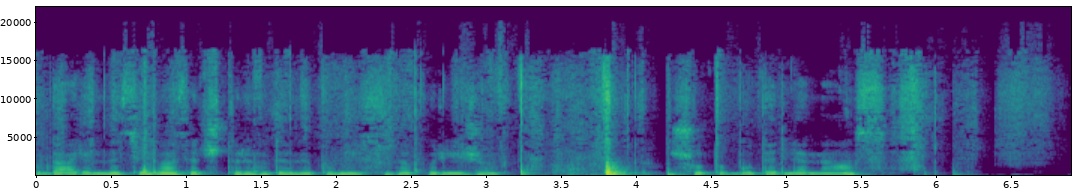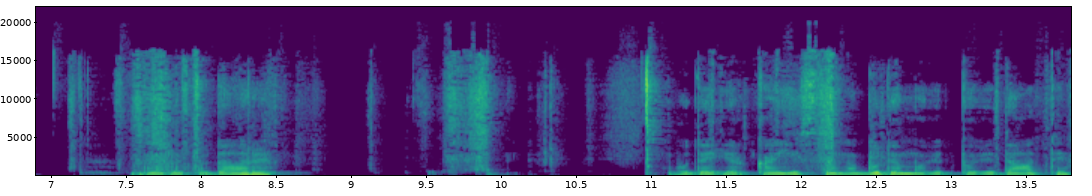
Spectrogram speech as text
ударів на ці 24 години по місту Запоріжжя. Що то буде для нас? Будуть удари. Буде гірка істина, будемо відповідати.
